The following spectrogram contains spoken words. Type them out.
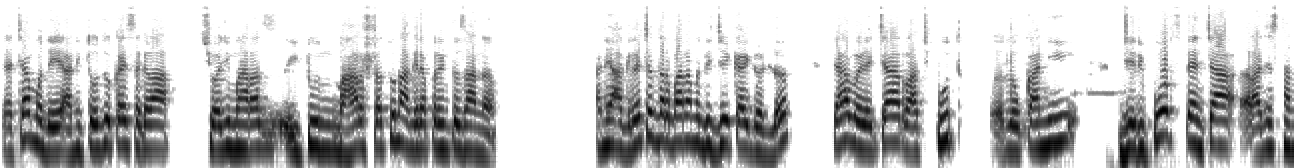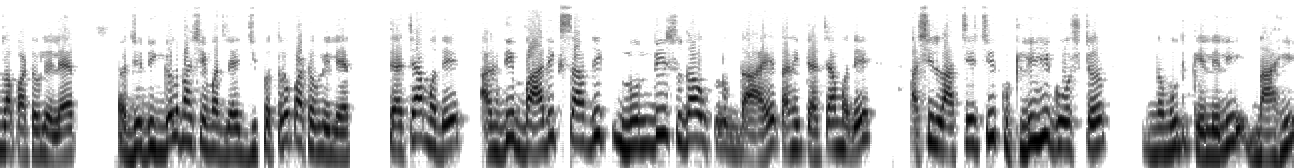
त्याच्यामध्ये आणि तो जो काही सगळा शिवाजी महाराज इथून महाराष्ट्रातून आग्र्यापर्यंत जाणं आणि आग्र्याच्या दरबारामध्ये जे काही घडलं त्यावेळेच्या राजपूत लोकांनी जे रिपोर्ट्स त्यांच्या राजस्थानला पाठवलेले आहेत जे डिंगल भाषेमधले आहेत जी पत्र पाठवलेली आहेत त्याच्यामध्ये अगदी बारीक साधिक नोंदी सुद्धा उपलब्ध आहेत आणि त्याच्यामध्ये अशी लाचेची कुठलीही गोष्ट नमूद केलेली नाही.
